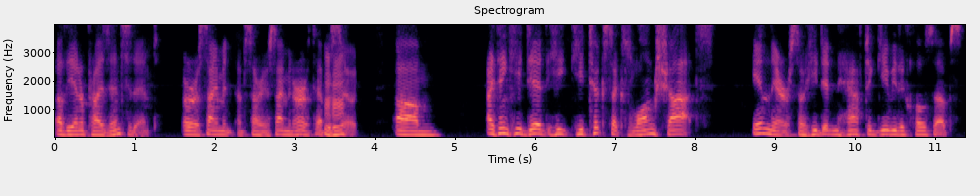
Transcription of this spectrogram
of the Enterprise incident or assignment. I'm sorry, assignment Earth episode. Um, I think he did. He he took such long shots in there, so he didn't have to give you the close-ups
